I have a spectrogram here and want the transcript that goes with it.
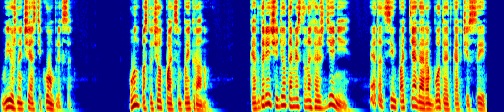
в южной части комплекса. Он постучал пальцем по экрану. Когда речь идет о местонахождении, этот симпатяга работает как часы.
